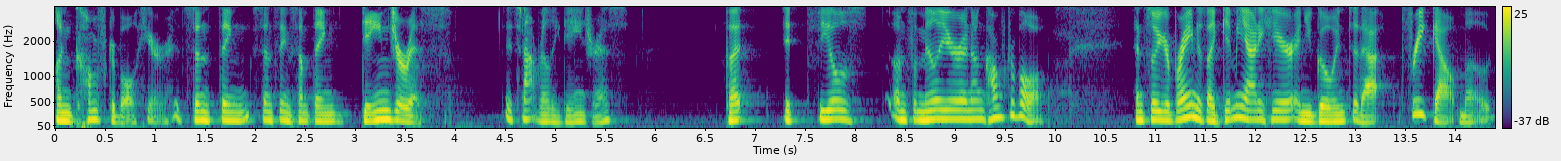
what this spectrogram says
uncomfortable here. It's sensing, sensing something dangerous. It's not really dangerous, but it feels unfamiliar and uncomfortable. And so your brain is like, get me out of here. And you go into that freak out mode.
